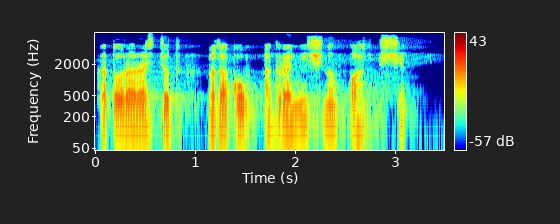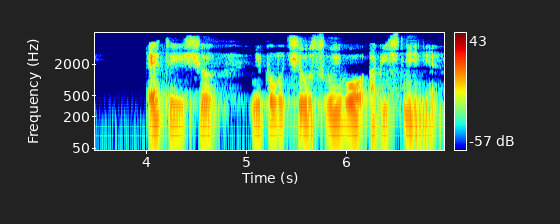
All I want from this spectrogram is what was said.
которая растет на таком ограниченном пастбище? Это еще не получило своего объяснения.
